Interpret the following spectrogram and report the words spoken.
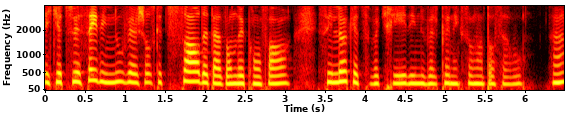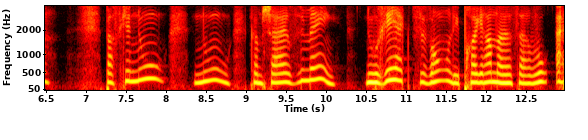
et que tu essayes des nouvelles choses, que tu sors de ta zone de confort, c'est là que tu vas créer des nouvelles connexions dans ton cerveau. Hein? Parce que nous, nous, comme chers humains, nous réactivons les programmes dans notre cerveau à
